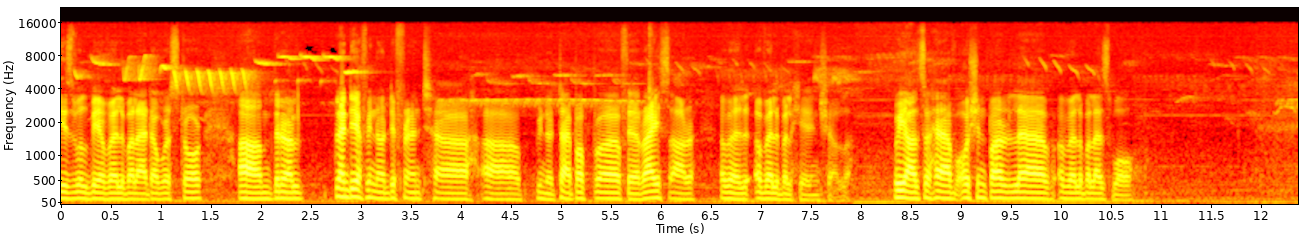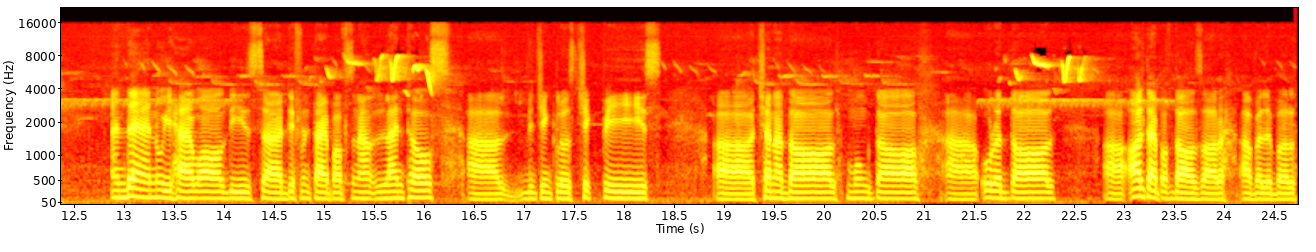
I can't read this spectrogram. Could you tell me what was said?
these will be available at our store. Um, there are plenty of, you know, different, you know, type of rice are avail available here, inshallah. We also have Ocean Pearl available as well and then we have all these uh, different type of lentils uh, which includes chickpeas uh, chana dal mung dal uh, urad dal uh, all type of dals are available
